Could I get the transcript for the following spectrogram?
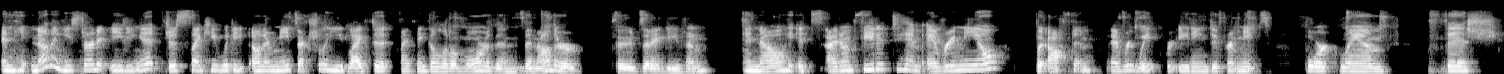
and he, nothing. He started eating it just like he would eat other meats. Actually, he liked it. I think a little more than than other foods that I gave him And now it's I don't feed it to him every meal, but often every week we're eating different meats, pork, lamb, fish,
